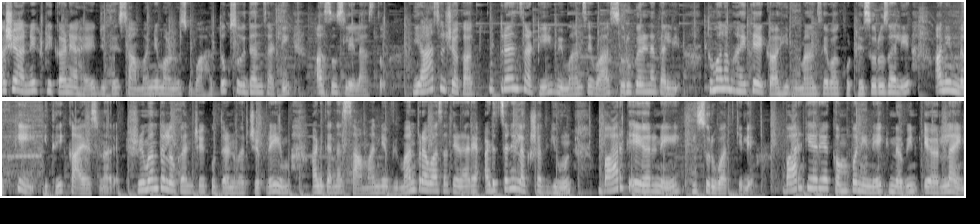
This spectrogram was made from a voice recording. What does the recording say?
अशी अनेक ठिकाणे आहेत जिथे सामान्य माणूस वाहतूक सुविधांसाठी असूसलेला असतो. याच जगात कुत्र्यांसाठी विमानसेवा सुरू करण्यात आली. तुम्हाला माहिती आहे का ही विमानसेवा कुठे सुरू झाली आहे आणि नक्की इथे काय असणार आहे? श्रीमंत लोकांचे कुत्र्यांवरचे प्रेम आणि त्यांना सामान्य विमान प्रवासात येणाऱ्या अडचणी लक्षात घेऊन बार्क एअरने ही सुरुवात केली. बार्क एअर या कंपनीने एक नवीन एअरलाईन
